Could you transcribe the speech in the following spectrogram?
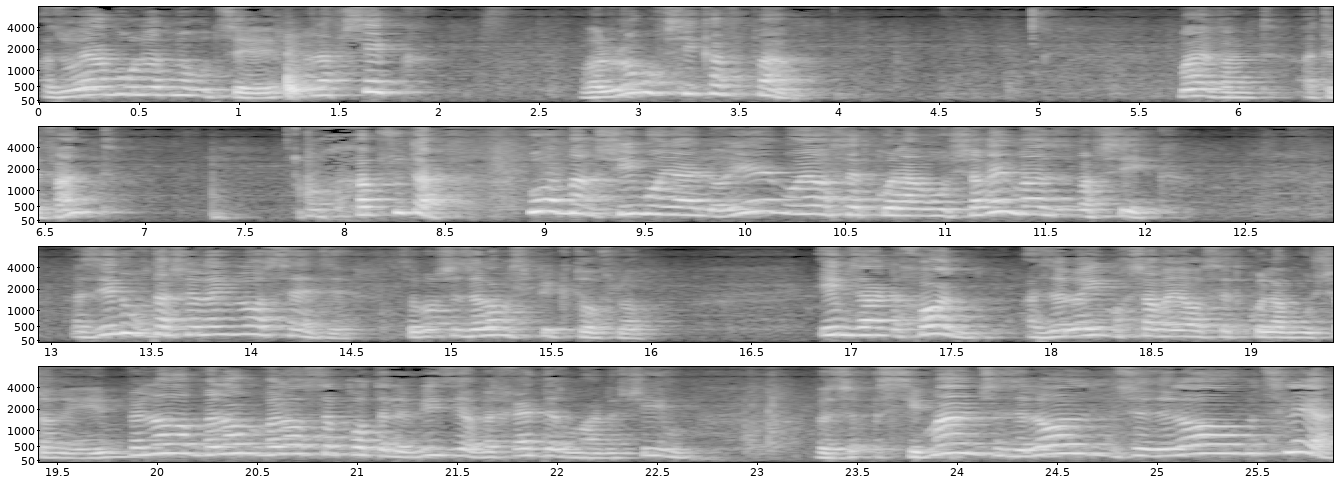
אז הוא היה אמור להיות מרוצה ולהפסיק. אבל הוא לא מפסיק אף פעם. מה הבנת? את הבנת? הוכחה פשוטה. הוא אמר שאם הוא היה אלוהים, הוא היה עושה את כולם מאושרים ואז מפסיק. אז הנה עובדה שאלוהים לא עושה את זה. זאת אומרת שזה לא מספיק טוב לו. אם זה היה נכון, אז אלוהים עכשיו היה עושה את כולם מאושרים, ולא, ולא, ולא עושה פה טלוויזיה וחדר מאנשים. וזה סימן שזה לא, שזה לא מצליח,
